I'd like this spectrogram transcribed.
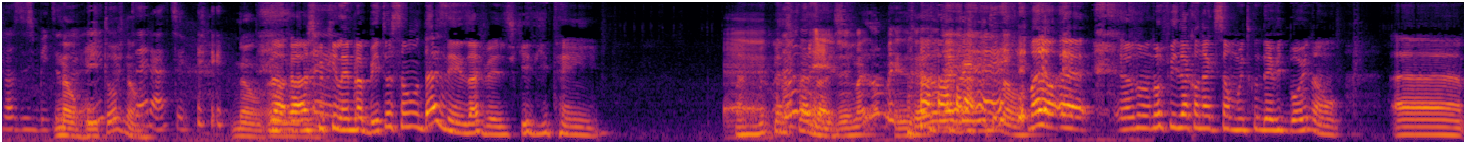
vozes dos Beatles. Não, Eita, Beatles não. Será? Sim. Não, Não, eu acho que É. o que lembra Beatles são desenhos, às vezes, que, que tem. É, muito menos mais ou pesados. menos, mais ou menos. Eu não lembrei muito, não. Mas não, é, eu não, não fiz a conexão muito com David Bowie, não. É,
